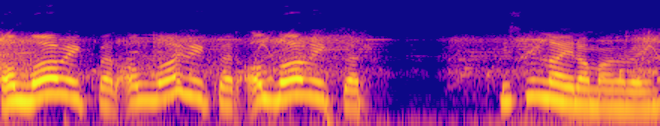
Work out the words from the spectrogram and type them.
Allahu Ekber. Allahu Ekber. Allahu Ekber. Bismillahirrahmanirrahim.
